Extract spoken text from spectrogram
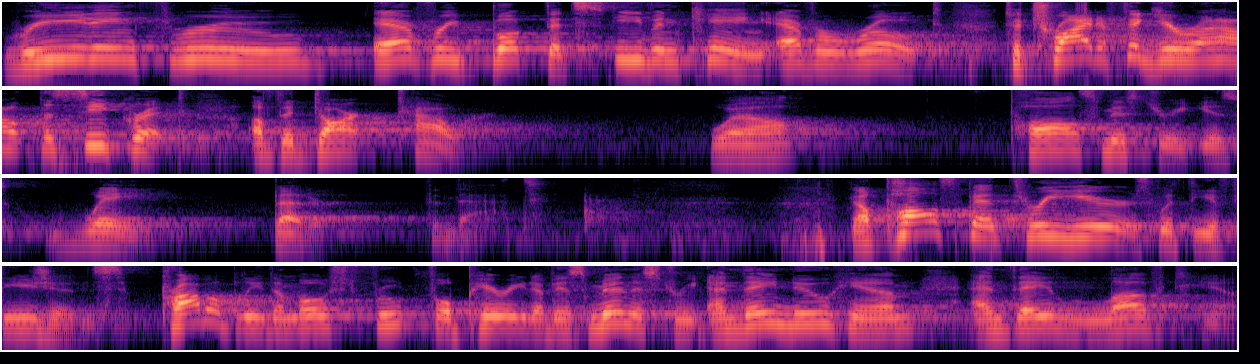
reading through every book that Stephen King ever wrote to try to figure out the secret of the Dark Tower. Well, Paul's mystery is way better than that. Now, Paul spent three years with the Ephesians, probably the most fruitful period of his ministry, and they knew him and they loved him.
